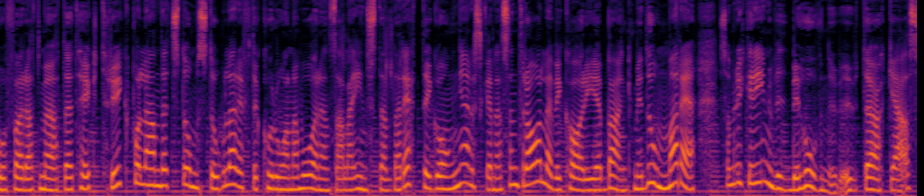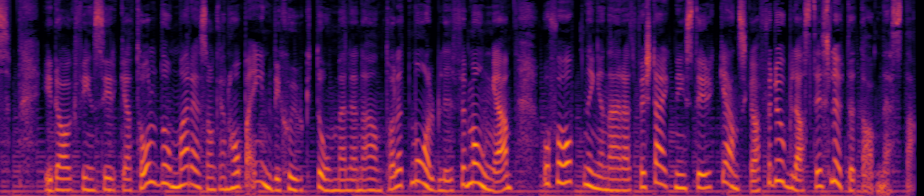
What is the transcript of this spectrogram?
Och för att möta ett högt tryck på landets domstolar efter coronavårens alla inställda rättegångar ska den centrala vikariebank med domare som rycker in vid behov nu utökas. Idag finns cirka 12 domare som kan hoppa in vid sjukdom eller när antalet mål blir för många och förhoppningen är att förstärkningsstyrkan ska fördubblas till slutet av nästa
